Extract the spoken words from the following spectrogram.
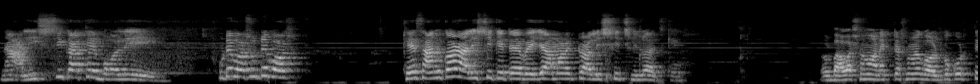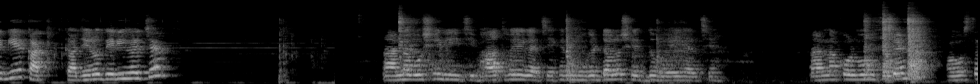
না আলিশি কাকে বলে? উঠে বস উঠে বস। খেয়ে স্নান কর আলিশি কেটে যাবে। এই যে আমার একটু আলিশি ছিল আজকে। ওর বাবার সঙ্গে অনেকটা সময় গল্প করতে গিয়ে কাজেরও দেরি হয়েছে। রান্না বসিয়ে দিয়েছি, ভাত হয়ে গেছে, এখানে মুগের ডালও সেদ্ধ হয়ে গেছে। রান্না করব হচ্ছে, অবস্থা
